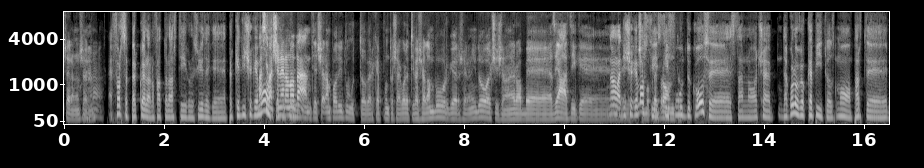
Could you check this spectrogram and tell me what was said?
c'erano, c'erano. Eh, forse per quello hanno fatto l'articolo, si vede che perché dice che ma sì, ma ce n'erano perché... tanti e c'era un po' di tutto, perché appunto c'era quello che ti faceva l'hamburger, c'erano i dolci, c'erano le robe asiatiche. No, ma dice che molti food cose stanno, cioè, da quello che ho capito, mo, a parte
